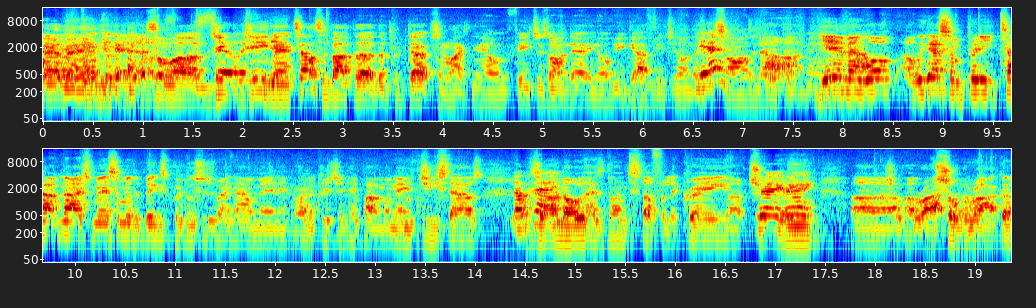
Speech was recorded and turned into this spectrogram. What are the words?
Yeah, man. So, uh, G, G, man, tell us about the the production, like you know, features on there. You know who you got featured on there, Yeah. the songs and everything, man. Yeah, man. Well, uh, we got some pretty top notch, man. Some of the biggest producers right now, man, in Right. uh, Christian hip hop. My man G Styles, as y'all Okay. know, has done stuff for Lecrae, uh, Trip Right, Lee, right. uh, Sho uh, Baraka. Sho Baraka,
